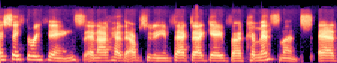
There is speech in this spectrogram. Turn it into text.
I say three things, and I've had the opportunity. In fact, I gave a commencement at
